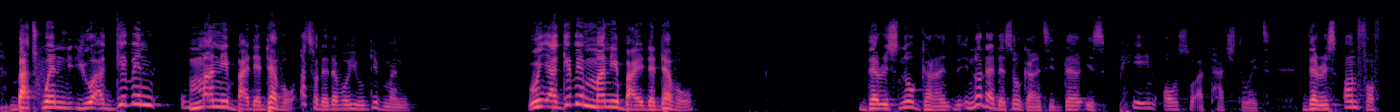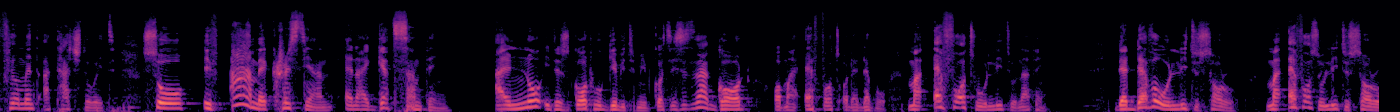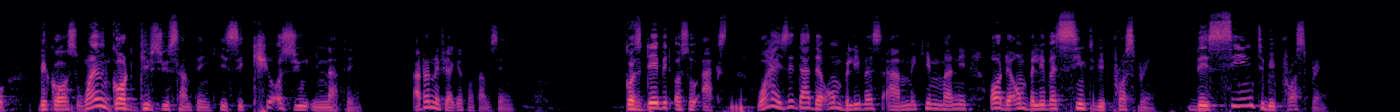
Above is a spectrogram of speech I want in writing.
But when you are given money by the devil, as for the devil, he will give money. When you are given money by the devil, there is no guarantee. Not that there's no guarantee, there is pain also attached to it. There is unfulfillment attached to it. So if I am a Christian and I get something, I know it is God who gave it to me because it is not God or my effort or the devil. My effort will lead to nothing. The devil will lead to sorrow. My efforts will lead to sorrow because when God gives you something, he secures you in nothing. I don't know if you get what I'm saying. Because David also asked, why is it that the unbelievers are making money or the unbelievers seem to be prospering? They seem to be prospering,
